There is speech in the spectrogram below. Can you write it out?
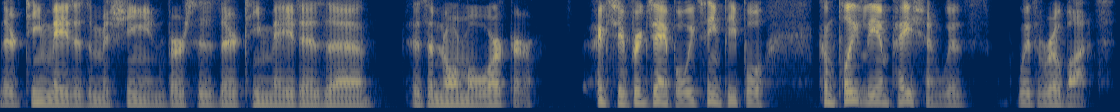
their teammate as a machine versus their teammate as a as a normal worker. Actually, for example, we've seen people completely impatient with with robots.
